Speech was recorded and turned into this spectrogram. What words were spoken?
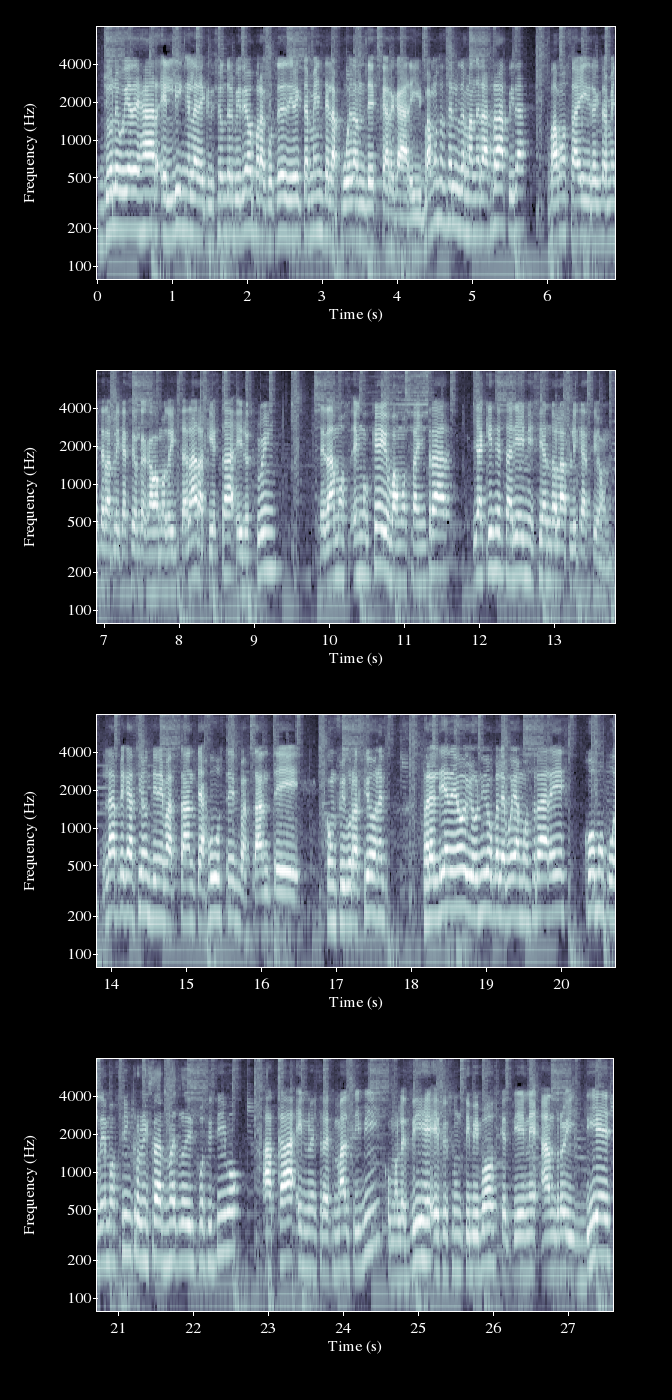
yo le voy a dejar el link en la descripción del video para que ustedes directamente la puedan descargar. Y vamos a hacerlo de manera rápida. Vamos a ir directamente a la aplicación que acabamos de instalar. Aquí está, Screen. Le damos en OK o vamos a entrar. Y aquí se estaría iniciando la aplicación. La aplicación tiene bastante ajustes, bastante configuraciones. Para el día de hoy lo único que les voy a mostrar es cómo podemos sincronizar nuestro dispositivo acá en nuestra Smart TV. Como les dije, este es un TV Box que tiene Android 10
